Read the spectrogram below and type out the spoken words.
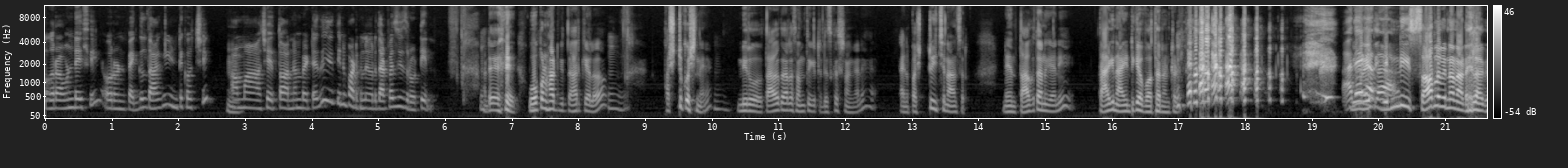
ఒక రౌండ్ వేసి ఓ రెండు పెగ్గులు తాగి ఇంటికి వచ్చి. అమ్మ చేత్తో అన్నం పెట్టేది తిని పడుకునేవారు. దట్ వాజ్ ఈజ్ రొటీన్ అంటే ఓపెన్ హార్ట్ విత్ ఆర్కేలో ఫస్ట్ క్వశ్చనే మీరు తాగుతారా సంతు ఇట్లా డిస్కషన్ కానీ ఆయన ఫస్ట్ ఇచ్చిన ఆన్సర్ నేను తాగుతాను కానీ తాగి నా ఇంటికే పోతాను అంటాడు. అదే నేనైతే కదా. ఎన్ని సార్లు విన్నాను ఆ డైలాగ్.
